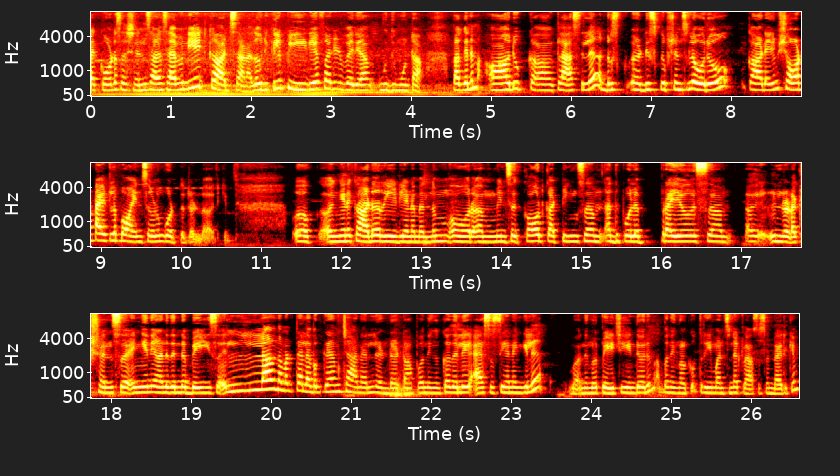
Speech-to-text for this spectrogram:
റെക്കോർഡ് സെഷൻസ് ആണ്. സെവന്റി എയ്റ്റ് കാർഡ്സ് ആണ്. അത് ഒരിക്കലും പി ഡി എഫ് ആയിട്ട് വരാൻ ബുദ്ധിമുട്ടാണ് പകരം ആ ഒരു ക്ലാസ്സിൽ ഡിസ്ക്രിപ്ഷൻസിൽ ഓരോ കാർഡിനും ഷോർട്ട് ആയിട്ടുള്ള പോയിന്റ്സുകളും കൊടുത്തിട്ടുണ്ടായിരിക്കും. എങ്ങനെ കാർഡ് റീഡ് ചെയ്യണമെന്നും ഓർ മീൻസ് കോഡ് കട്ടിങ്സ് അതുപോലെ പ്രയേഴ്സ് ഇൻട്രൊഡക്ഷൻസ് എങ്ങനെയാണ് ഇതിന്റെ ബേസ് എല്ലാം നമ്മുടെ ടെലഗ്രാം ചാനലിലുണ്ട് കേട്ടോ. അപ്പോൾ നിങ്ങൾക്ക് അതിൽ ആക്സസ് ചെയ്യണമെങ്കിൽ നിങ്ങൾ പേ ചെയ്യേണ്ടി വരും. അപ്പോൾ നിങ്ങൾക്ക് ത്രീ മന്ത്സിന്റെ ക്ലാസ്സസ് ഉണ്ടായിരിക്കും.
